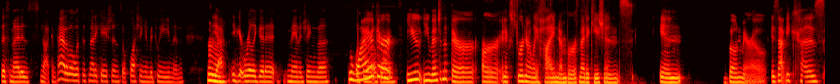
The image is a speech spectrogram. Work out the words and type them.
this med is not compatible with this medication, so flushing in between and mm. yeah, you get really good at managing the why are there you you mentioned that there are an extraordinarily high number of medications in bone marrow. Is that because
